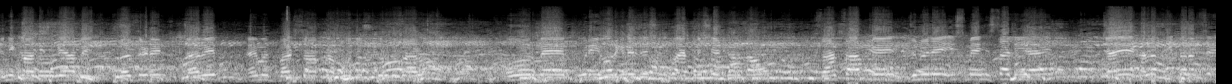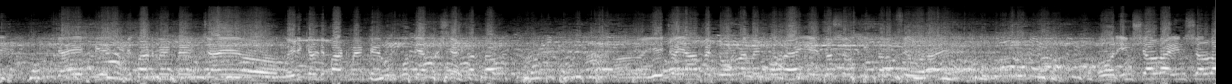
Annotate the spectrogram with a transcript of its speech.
انعقاد ہو گیا پریزیڈنٹ جاوید احمد بٹ صاحب کا بہت شکر گزار ہوں اور میں پوری آرگنائزیشن کو اپریشیٹ کرتا ہوں۔ صاحب صاحب نے جنہوں نے اس میں حصہ لیا ہے، چاہے حلف کی طرف سے، چاہے پی ایچ سی ڈپارٹمنٹ ہے، چاہے میڈیکل ڈپارٹمنٹ ہے، ان کو بھی اپریشیٹ کرتا ہوں۔ یہ جو یہاں پہ ٹورنامنٹ ہو رہا ہے، یہ دس کی طرف سے ہو رہا ہے۔ اور انشاءاللہ انشاءاللہ،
